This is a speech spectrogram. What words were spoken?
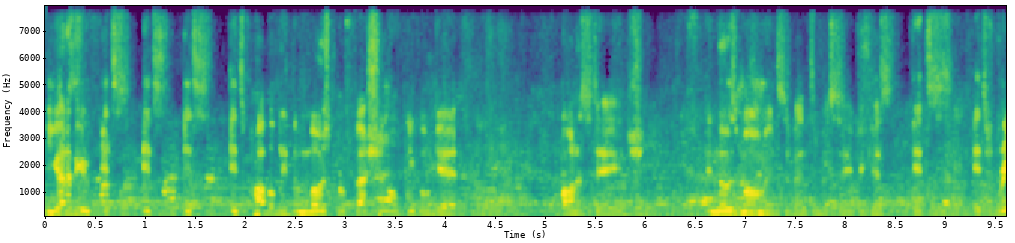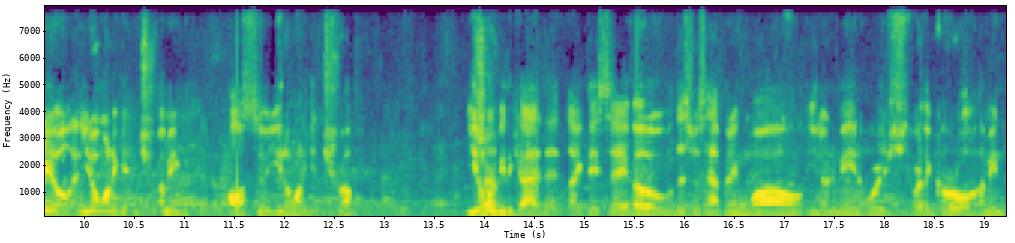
you got to be. It's it's it's it's probably the most professional people get on a stage in those moments of intimacy because it's it's real and you don't want to get. In tr- I mean, also you don't want to get in trouble. You don't Sure. want to be the guy that like they say, oh, well, this was happening while you know what I mean, or or the girl. I mean,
